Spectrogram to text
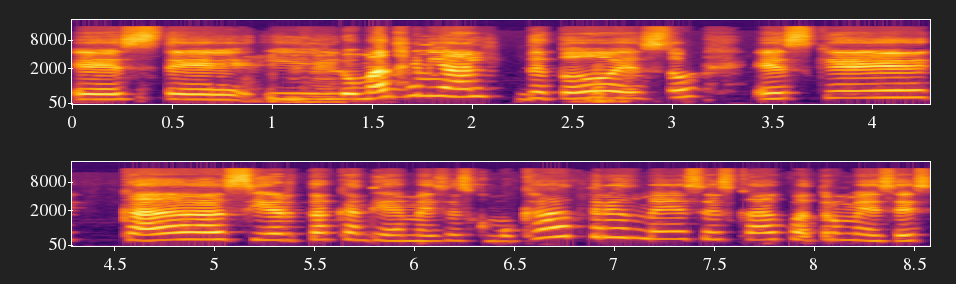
este, y Ujú. lo más genial de todo esto es que cada cierta cantidad de meses, como cada tres meses, cada cuatro meses,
